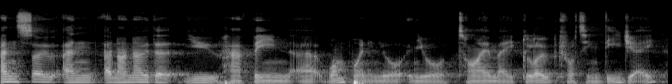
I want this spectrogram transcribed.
And so, and and I know that you have been uh, at one point in your in your time a globe-trotting DJ.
